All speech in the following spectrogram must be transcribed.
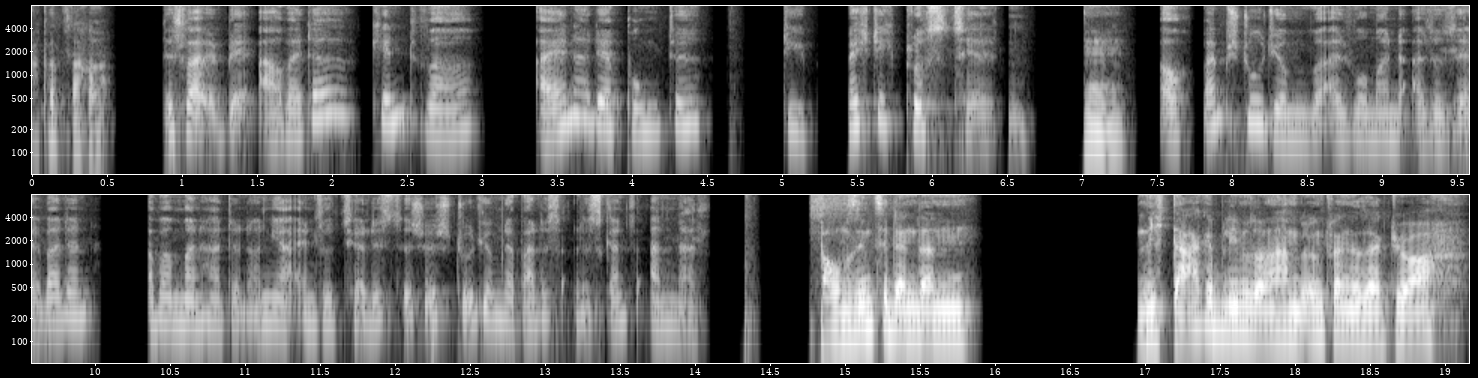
Ach, Tatsache. Das war, Arbeiterkind war einer der Punkte, die mächtig plus zählten. Hm. Auch beim Studium, wo man also selber dann, aber man hatte dann ja ein sozialistisches Studium, da war das alles ganz anders. Warum sind Sie denn dann nicht da geblieben, sondern haben irgendwann gesagt, ja,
